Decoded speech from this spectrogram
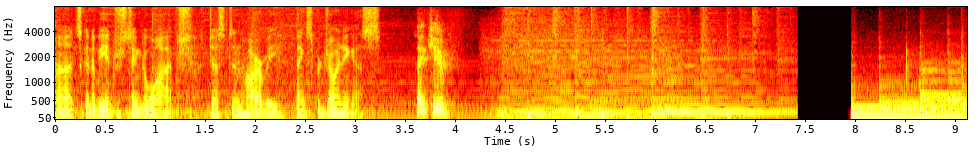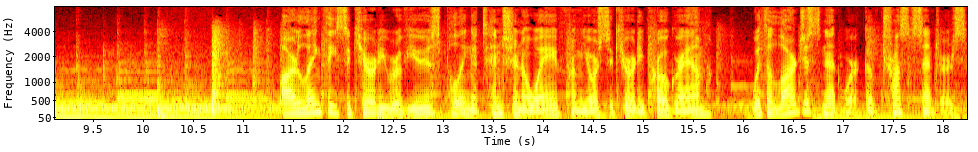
Uh, it's going to be interesting to watch. Justin Harvey, thanks for joining us. Thank you. Are lengthy security reviews pulling attention away from your security program? With the largest network of trust centers,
